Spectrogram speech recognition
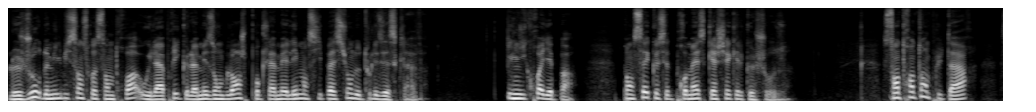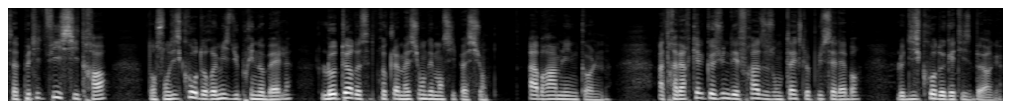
le jour de 1863 où il a appris que la Maison-Blanche proclamait l'émancipation de tous les esclaves. Il n'y croyait pas, pensait que cette promesse cachait quelque chose. 130 ans plus tard, sa petite fille citera, dans son discours de remise du prix Nobel, l'auteur de cette proclamation d'émancipation, Abraham Lincoln, à travers quelques-unes des phrases de son texte le plus célèbre, le discours de Gettysburg.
